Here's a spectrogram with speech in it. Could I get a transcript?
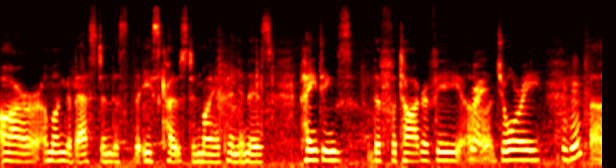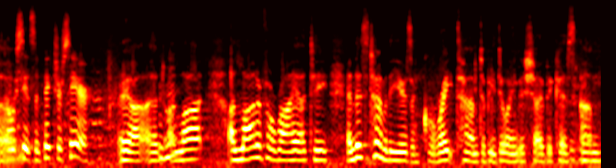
are among the best in this, the East Coast, in my opinion. There's paintings, the photography, uh, Right. jewelry. oh, we're seeing some pictures here. Yeah, a, Mm-hmm. a lot, a lot of variety, and this time of the year is a great time to be doing the show because um,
